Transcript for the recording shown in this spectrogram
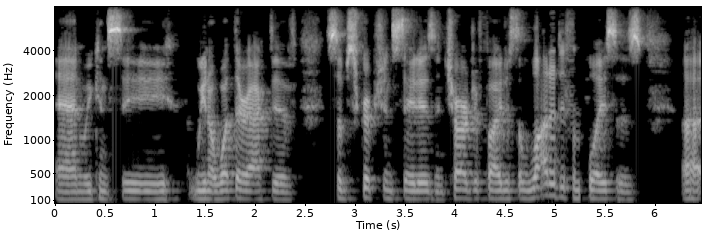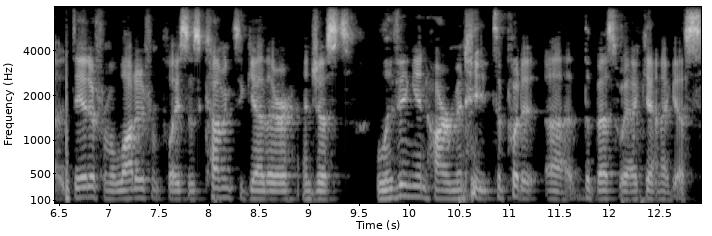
and we can see you know what their active subscription state is in chargify just a lot of different places uh, data from a lot of different places coming together and just living in harmony, to put it uh, the best way I can, I guess.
